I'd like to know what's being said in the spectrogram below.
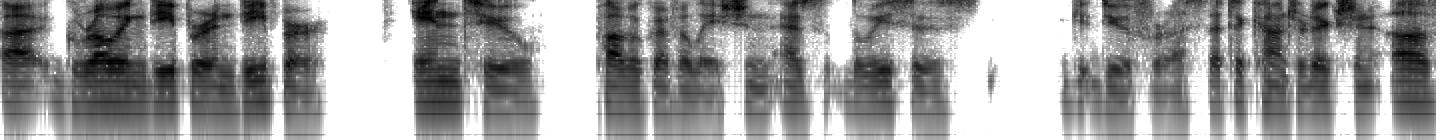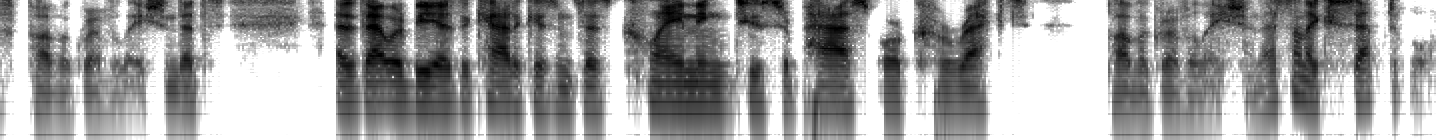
uh, growing deeper and deeper into public revelation as luis's do for us. That's a contradiction of public revelation. That's as that would be as the catechism says claiming to surpass or correct public revelation. That's not acceptable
